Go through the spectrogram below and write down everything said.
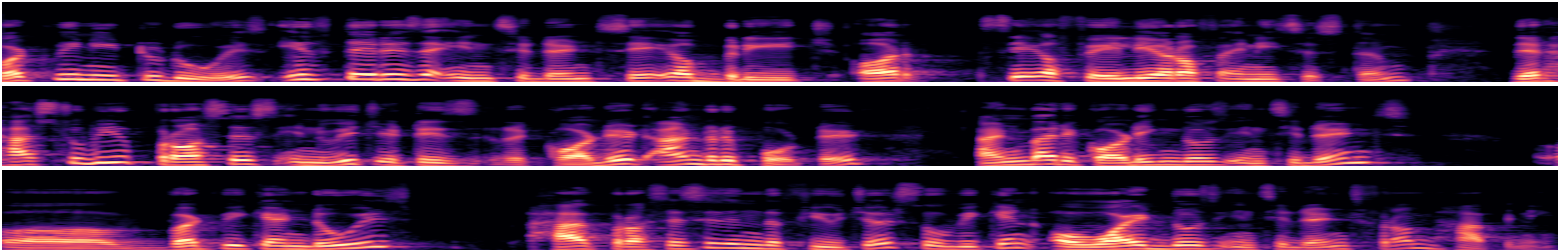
what we need to do is if there is an incident say a breach or say a failure of any system there has to be a process in which it is recorded and reported and by recording those incidents uh, what we can do is have processes in the future so we can avoid those incidents from happening.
